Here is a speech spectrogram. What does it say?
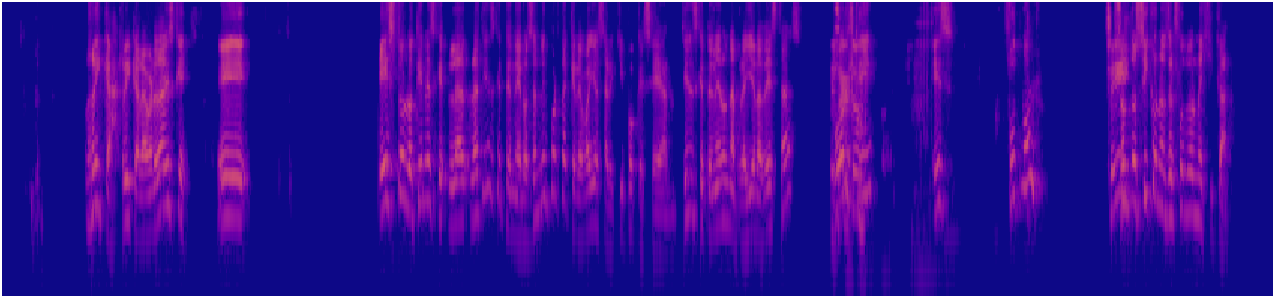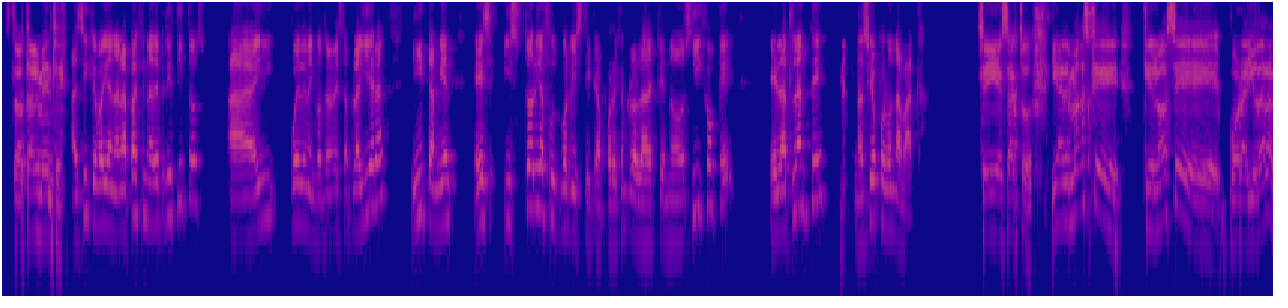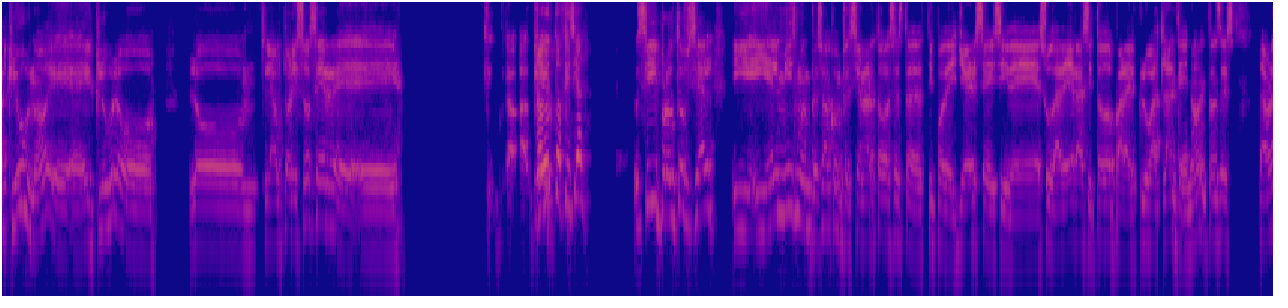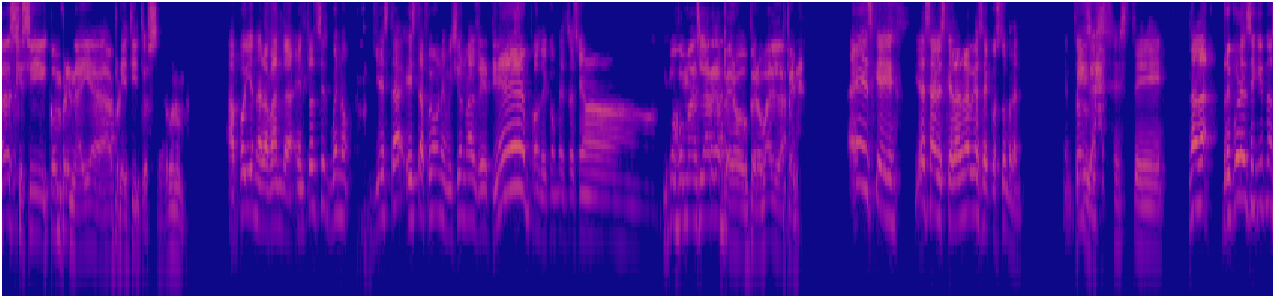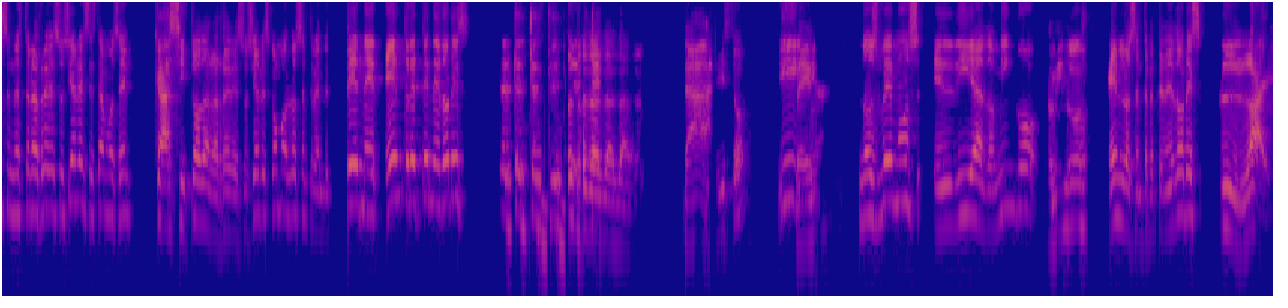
Rica, rica. La verdad es que eh, esto lo tienes que, la, tienes que tener, o sea, no importa que le vayas al equipo que sea, tienes que tener una playera de estas porque es fútbol. Son dos íconos del fútbol mexicano. Totalmente. Así que vayan a la página de Prietitos, ahí pueden encontrar esta playera y también es historia futbolística, por ejemplo, la que nos dijo que el Atlante nació por una vaca. Sí, exacto. Y además que, que lo hace por ayudar al club, ¿no? Eh, el club lo, lo le autorizó ser eh, producto oficial. Sí, producto oficial. Y, y, él mismo empezó a confeccionar todos este tipo de jerseys y de sudaderas y todo para el Club Atlante, ¿no? Entonces, la verdad es que sí, compren ahí a, Prietitos, Apoyen a la banda. Entonces, bueno, ya está. Esta fue una emisión más de tiempo de compensación. Un poco más larga, pero, pero vale la pena. Es que ya sabes que a la larga se acostumbran. Entonces, este, nada, recuerden seguirnos en nuestras redes sociales. Estamos en casi todas las redes sociales como los entretenedores. ¿Listo? Y nos vemos el día domingo. Domingo. En los entretenedores live.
